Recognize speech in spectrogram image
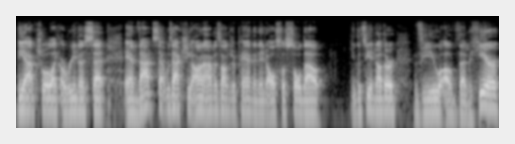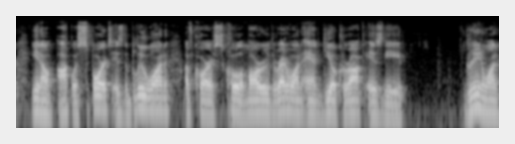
the actual like arena set and that set was actually on Amazon Japan and it also sold out you can see another view of them here. You know, Aqua Sports is the blue one. Of course, Colamaru, the red one, and Gyokurock is the green one.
